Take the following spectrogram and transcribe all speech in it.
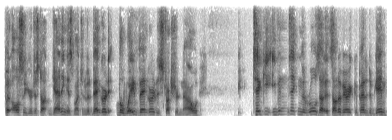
but also you're just not getting as much of it. Vanguard the way vanguard is structured now taking even taking the rules out it's not a very competitive game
